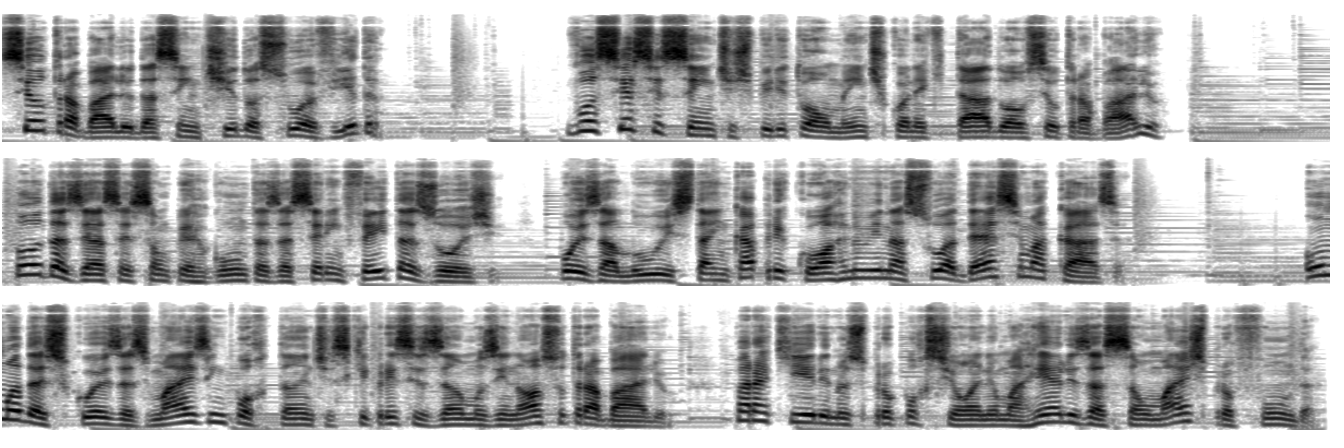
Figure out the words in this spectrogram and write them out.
Seu trabalho dá sentido à sua vida? Você se sente espiritualmente conectado ao seu trabalho? Todas essas são perguntas a serem feitas hoje, pois a lua está em Capricórnio e na sua décima casa. Uma das coisas mais importantes que precisamos em nosso trabalho, para que ele nos proporcione uma realização mais profunda,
